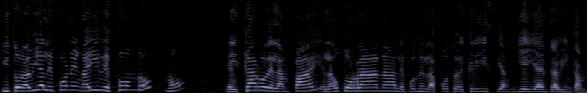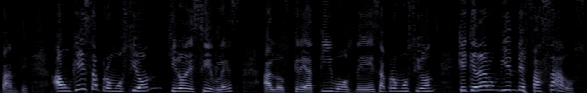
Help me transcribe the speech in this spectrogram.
y todavía le ponen ahí de fondo, ¿no? el carro de Lampay, el auto rana, le ponen la foto de Cristian y ella entra bien campante. Aunque esa promoción, quiero decirles a los creativos de esa promoción, que quedaron bien desfasados.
